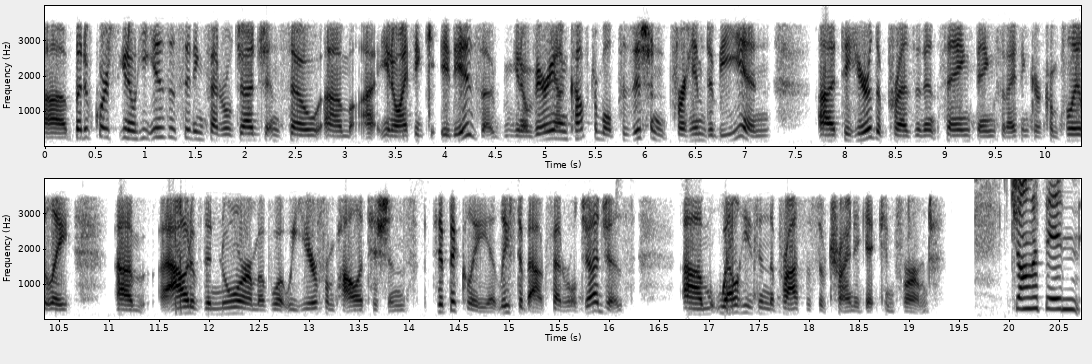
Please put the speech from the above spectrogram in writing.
uh, but of course, you know, he is a sitting federal judge, and so um, uh, you know, I think it is a you know very uncomfortable position for him to be in uh, to hear the president saying things that I think are completely um, out of the norm of what we hear from politicians, typically, at least about federal judges, um, while he's in the process of trying to get confirmed. Jonathan,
